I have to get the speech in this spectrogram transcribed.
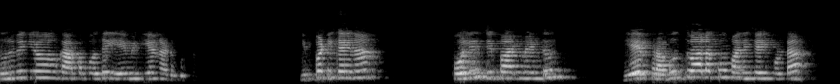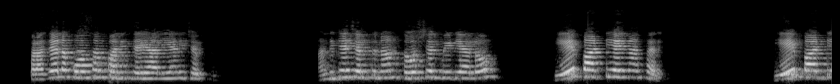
దుర్వినియోగం కాకపోతే ఏమిటి అని అడుగుతున్నాం. ఇప్పటికైనా పోలీస్ డిపార్ట్మెంట్ ఏ ప్రభుత్వాలకు పని చేయకుండా ప్రజల కోసం పని చేయాలి అని చెప్తున్నాం. అందుకే చెప్తున్నాం సోషల్ మీడియాలో ఏ పార్టీ అయినా సరే ఏ పార్టీ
